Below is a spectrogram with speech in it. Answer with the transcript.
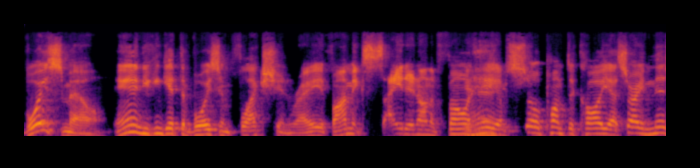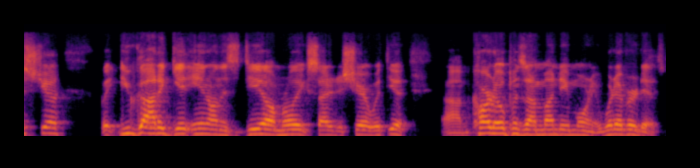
voicemail and you can get the voice inflection right? If i'm excited on the phone yeah. hey i'm so pumped to call you sorry i missed you but you got to get in on this deal. I'm really excited to share it with you. Um, card opens on monday morning whatever it is.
